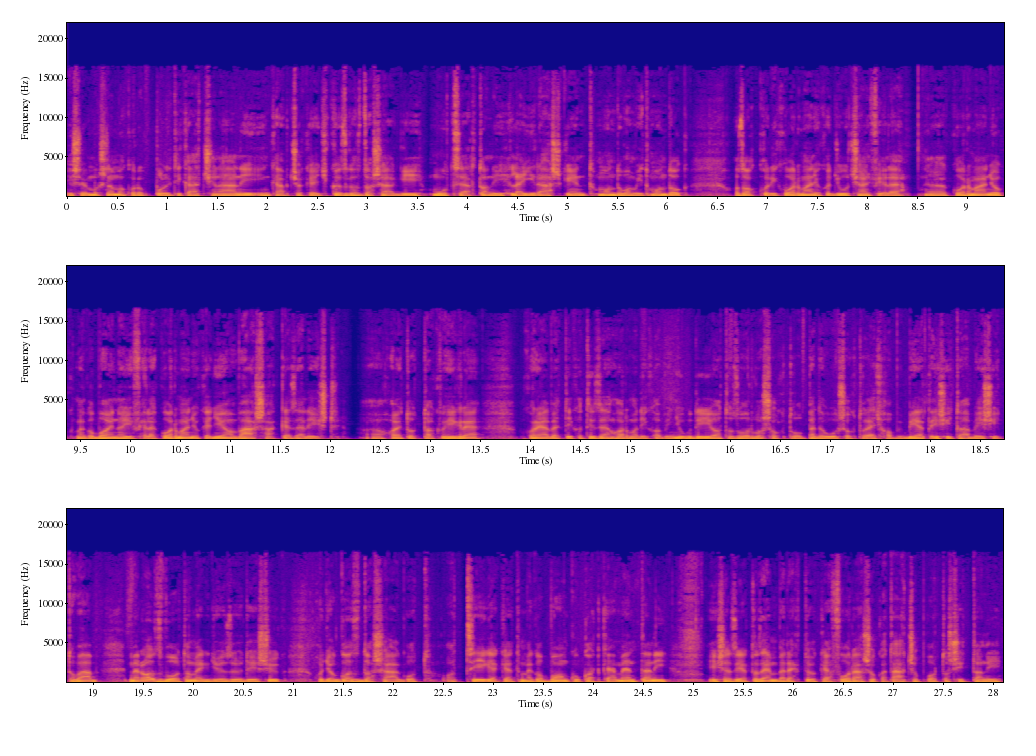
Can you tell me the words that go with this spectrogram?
és most nem akarok politikát csinálni, inkább csak egy közgazdasági, módszertani leírásként mondom, amit mondok. Az akkori kormányok, a gyurcsányféle kormányok, meg a bajnai féle kormányok egy olyan válságkezelést hajtottak végre, akkor elvették a 13. havi nyugdíjat az orvosoktól, pedagógusoktól egy havi bért, és így tovább, és így tovább, mert az volt a meggyőződésük, hogy a gazdaságot, a cégeket, meg a bankokat kell menteni, és ezért az emberektől kell forrásokat átcsoportosítani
